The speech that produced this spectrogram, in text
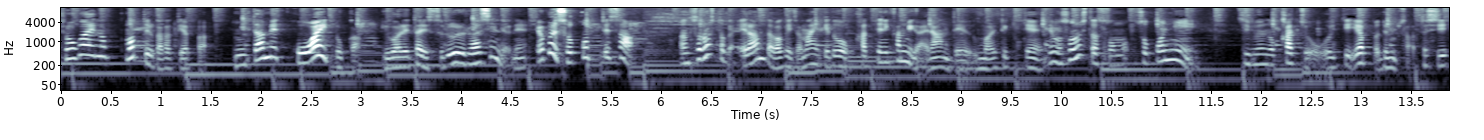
障害の持ってる方ってやっぱ見た目怖いとか言われたりするらしいんだよね。やっぱりそこってさあのその人が選んだわけじゃないけど勝手に神が選んで生まれてきてでもその人はそのそこに自分の価値を置いてやっぱでもさ私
